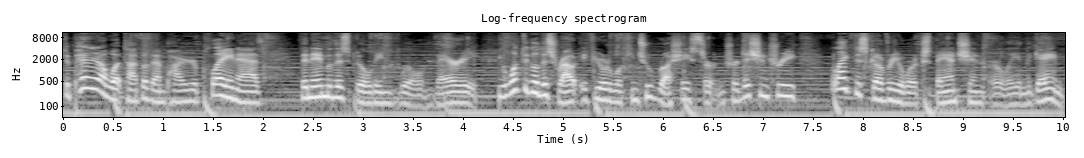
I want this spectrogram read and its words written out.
Depending on what type of empire you're playing as, the name of this building will vary. You want to go this route if you're looking to rush a certain tradition tree, like Discovery or Expansion early in the game.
